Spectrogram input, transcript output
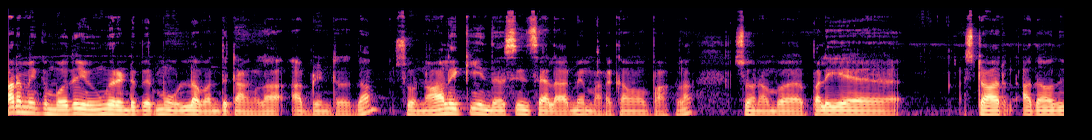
ஆரம்பிக்கும் போதே இவங்க ரெண்டு பேருமே உள்ளே வந்துட்டாங்களா அப்படின்றது தான். ஸோ நாளைக்கு இந்த சீன்ஸ் எல்லாருமே மறக்காமல் பார்க்கலாம். ஸோ நம்ம பழைய ஸ்டார் அதாவது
